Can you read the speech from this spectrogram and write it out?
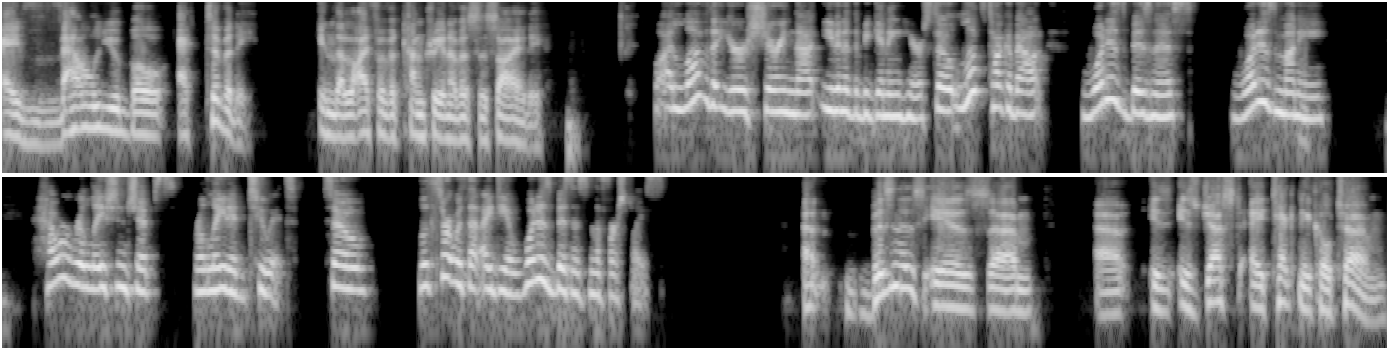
a valuable activity in the life of a country and of a society. Well, I love that you're sharing that even at the beginning here. So let's talk about what is business, what is money, how are relationships related to it? So let's start with that idea. What is business in the first place? Um, business is um, uh, is is just a technical term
